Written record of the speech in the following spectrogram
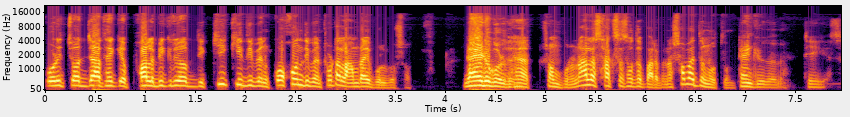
পরিচর্যা থেকে ফল বিক্রি অবধি কি কি দিবেন কখন দিবেন টোটাল আমরাই বলব সব। গাইডও করে দেবেন হ্যাঁ সম্পূর্ণ। নাহলে সাকসেস হতে পারবে না। সবাই তো নতুন। থ্যাংক ইউ দাদা। ঠিক আছে।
